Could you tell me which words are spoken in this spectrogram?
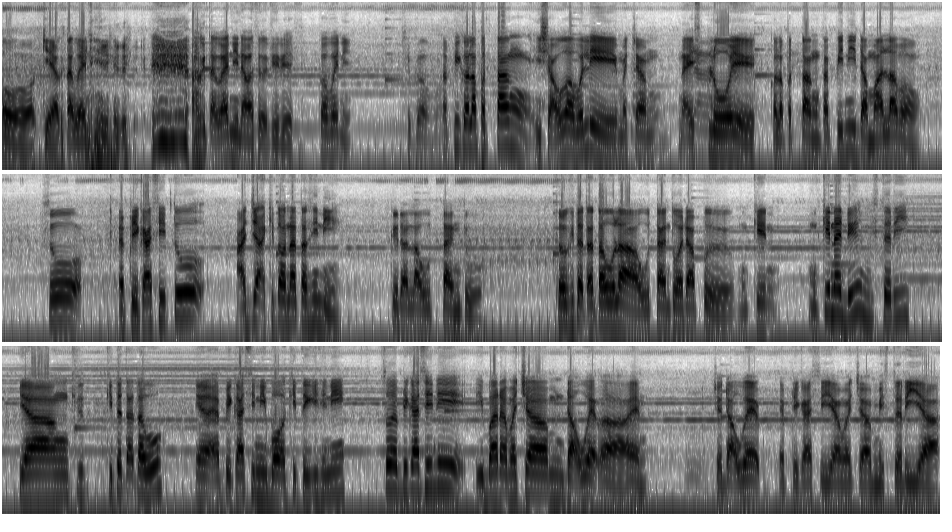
Oh, okey aku tak berani. aku tak berani nak masuk serius. Kau berani? Seram Tapi kalau petang insya-Allah boleh macam nak explore je kalau petang tapi ni dah malam tau. So aplikasi tu ajak kita orang datang sini ke dalam hutan tu. So kita tak tahulah hutan tu ada apa. Mungkin mungkin ada misteri yang kita, kita tak tahu yang aplikasi ni bawa kita pergi sini. So aplikasi ni ibarat macam dark web lah kan. Macam dark web aplikasi yang macam misteri lah.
